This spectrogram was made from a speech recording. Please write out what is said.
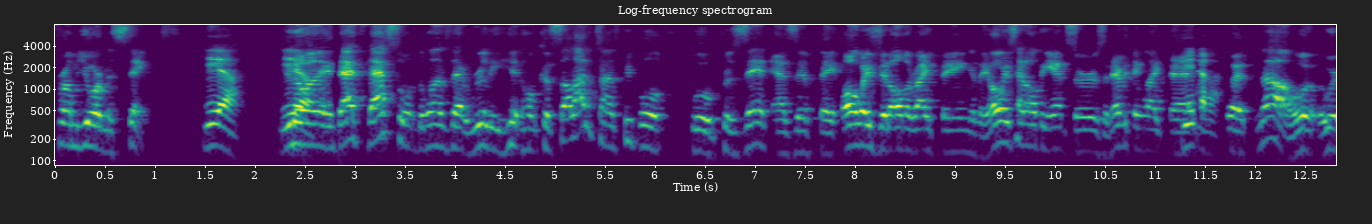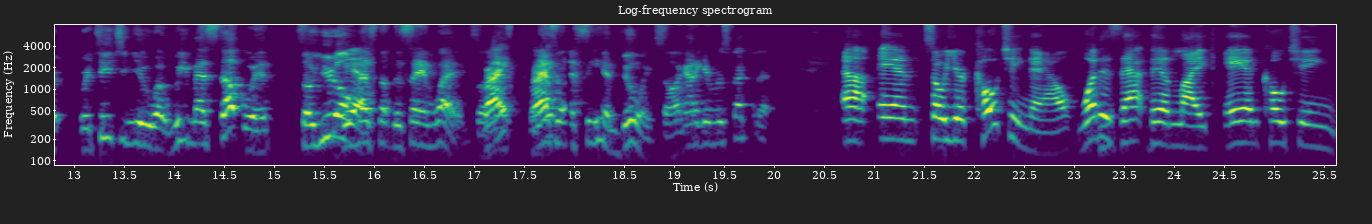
from your mistakes. Yeah. Yeah. You know, and that's that's the ones that really hit home. Because a lot of times people will present as if they always did all the right thing and they always had all the answers and everything like that. yeah. But no, we're, we're, teaching you what we messed up with, so you don't Yeah. mess up the same way. So Right, that's, right. that's what I see him doing. So I got to give him respect for that. Uh, and so you're coaching now. What Mm-hmm. has that been like? And coaching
